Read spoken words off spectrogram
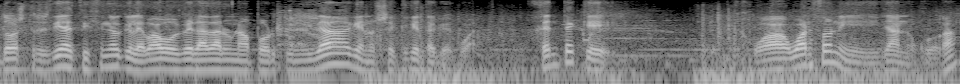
dos, tres días, diciendo que le va a volver a dar una oportunidad, que no sé qué, que tal, que cual. Gente que juega a Warzone y ya no juega.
